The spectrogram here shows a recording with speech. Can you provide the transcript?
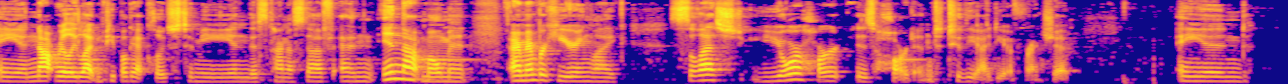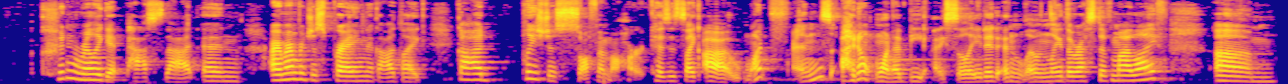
and not really letting people get close to me and this kind of stuff. And in that moment, I remember hearing, like, Celeste, your heart is hardened to the idea of friendship. And couldn't really get past that. And I remember just praying to God, like, God, please just soften my heart because it's like I want friends. I don't want to be isolated and lonely the rest of my life. Um,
